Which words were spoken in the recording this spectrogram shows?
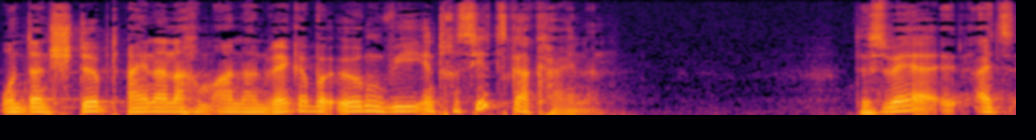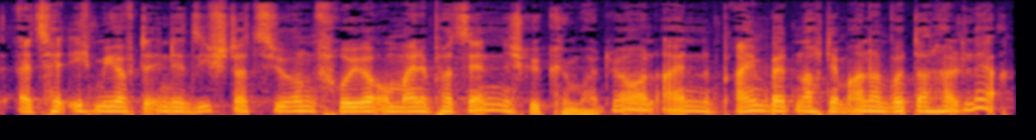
und dann stirbt einer nach dem anderen weg, aber irgendwie interessiert's gar keinen. Das wäre, als, als hätte ich mich auf der Intensivstation früher um meine Patienten nicht gekümmert. Ja, und ein, ein Bett nach dem anderen wird dann halt leer.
